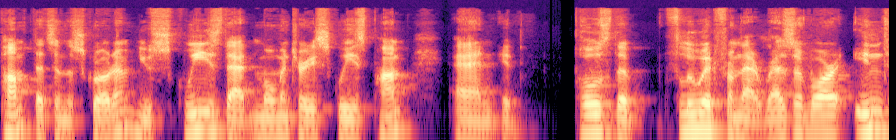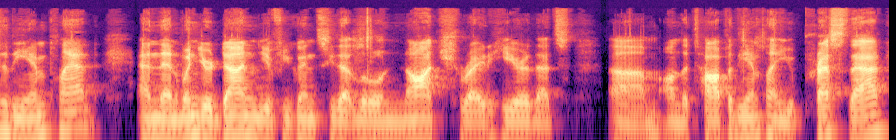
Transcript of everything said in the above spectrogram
pump that's in the scrotum. You squeeze that momentary squeeze pump and it pulls the fluid from that reservoir into the implant. And then when you're done, if you can see that little notch right here that's um, on the top of the implant. You press that,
